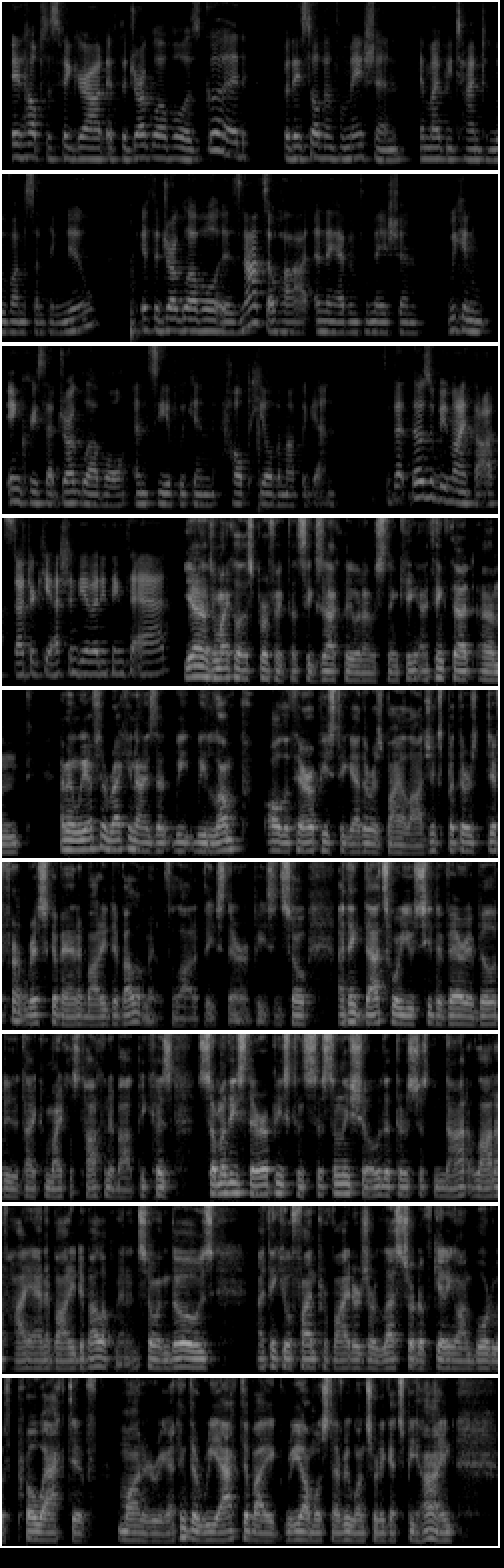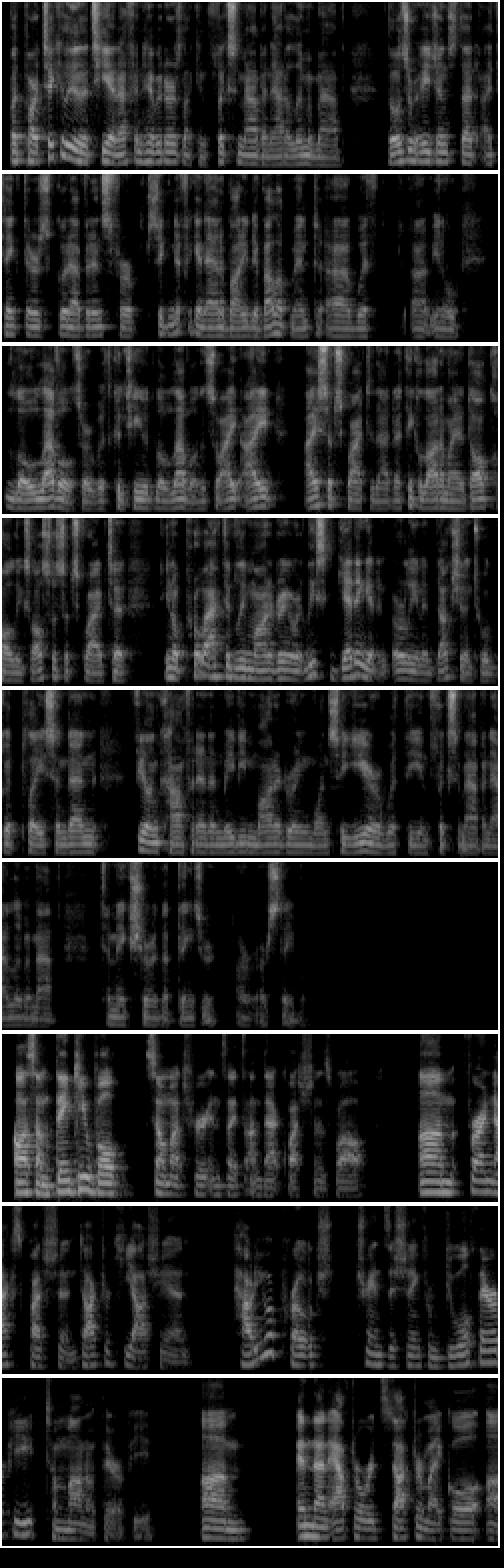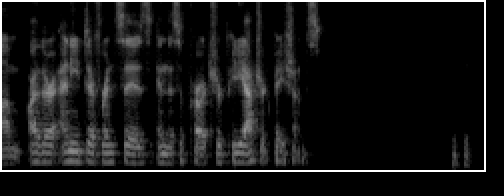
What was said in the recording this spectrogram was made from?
It helps us figure out if the drug level is good, but they still have inflammation, it might be time to move on to something new. If the drug level is not so hot and they have inflammation, we can increase that drug level and see if we can help heal them up again. So that those would be my thoughts. Dr. Keyashian, do you have anything to add? Yeah, Dr. Michael, that's perfect. That's exactly what I was thinking. I think that um, I mean we have to recognize that we we lump all the therapies together as biologics, but there's different risk of antibody development with a lot of these therapies. And so I think that's where you see the variability that Dr. Michael's talking about, because some of these therapies consistently show that there's just not a lot of high antibody development. And so in those, I think you'll find providers are less sort of getting on board with proactive monitoring. I think the reactive, I agree, almost everyone sort of gets behind. But particularly the TNF inhibitors like infliximab and adalimumab, those are agents that I think there's good evidence for significant antibody development uh, with uh, you know low levels or with continued low levels. And so I I subscribe to that. And I think a lot of my adult colleagues also subscribe to you know proactively monitoring or at least getting it early in induction into a good place and then feeling confident and maybe monitoring once a year with the infliximab and adalimumab to make sure that things are are stable. Awesome. Thank you both so much for your insights on that question as well. Um, for our next question, Dr. Keyashian, how do you approach transitioning from dual therapy to monotherapy? Um, and then afterwards, Dr. Michael, um, are there any differences in this approach for pediatric patients?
